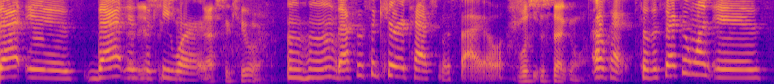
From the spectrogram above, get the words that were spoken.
that is that is That the key word. That's secure. Mm-hmm. That's a secure attachment style. What's the second one? Okay, so the second one is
